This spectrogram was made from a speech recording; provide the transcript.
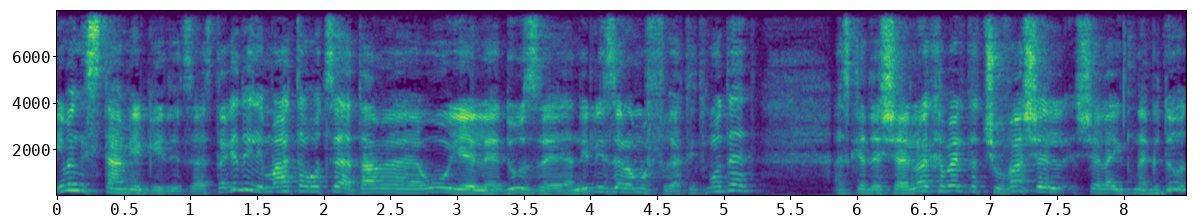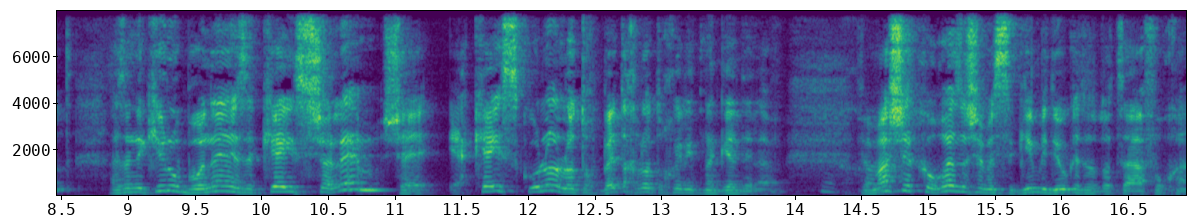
אם אני סתם אגיד את זה, אז תגידי לי, מה אתה רוצה? אתה, הוא ילד, הוא זה, אני לי זה לא מפריע, תתמודד. אז כדי שאני לא אקבל את התשובה של, של ההתנגדות, אז אני כאילו בונה איזה קייס שלם, שהקייס כולו, לא, בטח לא תוכלי להתנגד אליו. נכון. ומה שקורה זה שמשיגים בדיוק את התוצאה ההפוכה.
